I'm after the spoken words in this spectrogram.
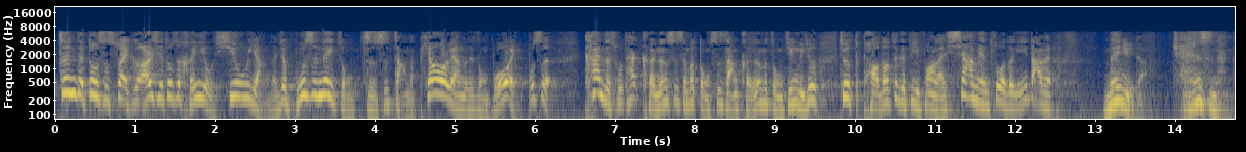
真的都是帅哥，而且都是很有修养的，就不是那种只是长得漂亮的那种 boy，不是看得出他可能是什么董事长，可能什么总经理，就就跑到这个地方来，下面坐的一大排美女的，全是男的。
